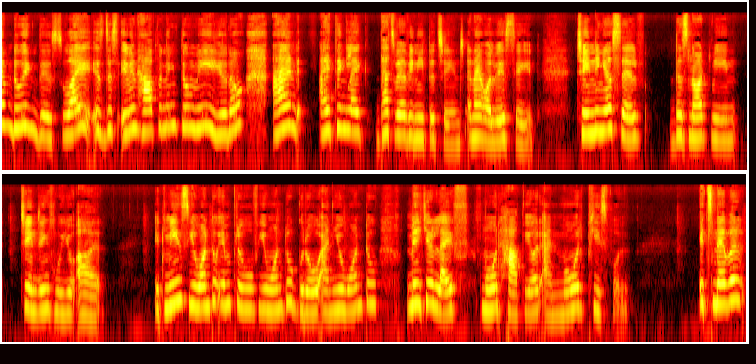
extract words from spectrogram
am doing this? Why is this even happening to me you know? And I think like that's where we need to change. And I always say it. Changing yourself does not mean changing who you are. It means you want to improve, you want to grow, and you want to make your life more happier and more peaceful. It's never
